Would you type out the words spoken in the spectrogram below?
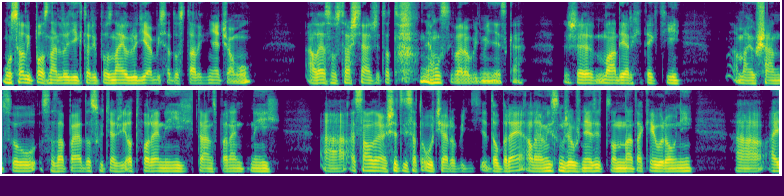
museli poznať ľudí, ktorí poznajú ľudí, aby sa dostali k niečomu. Ale ja som strašne že toto nemusíme robiť my dneska. Že mladí architekti majú šancu sa zapájať do súťaží otvorených, transparentných a, a samozrejme všetci sa to učia robiť dobre, ale ja myslím, že už dnes je to na takej úrovni, a aj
